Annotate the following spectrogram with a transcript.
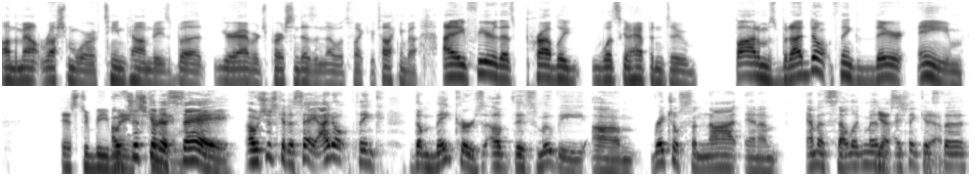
on the Mount Rushmore of teen comedies, but your average person doesn't know what the fuck you're talking about. I fear that's probably what's going to happen to Bottoms, but I don't think their aim is to be. I was just gonna say, I was just gonna say, I don't think the makers of this movie, um, Rachel Sennott and um, Emma Seligman, Yes, I think is yeah. the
